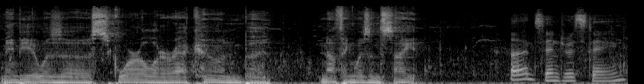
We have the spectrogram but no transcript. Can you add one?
Maybe it was a squirrel or a raccoon, but nothing was in sight. That's interesting.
